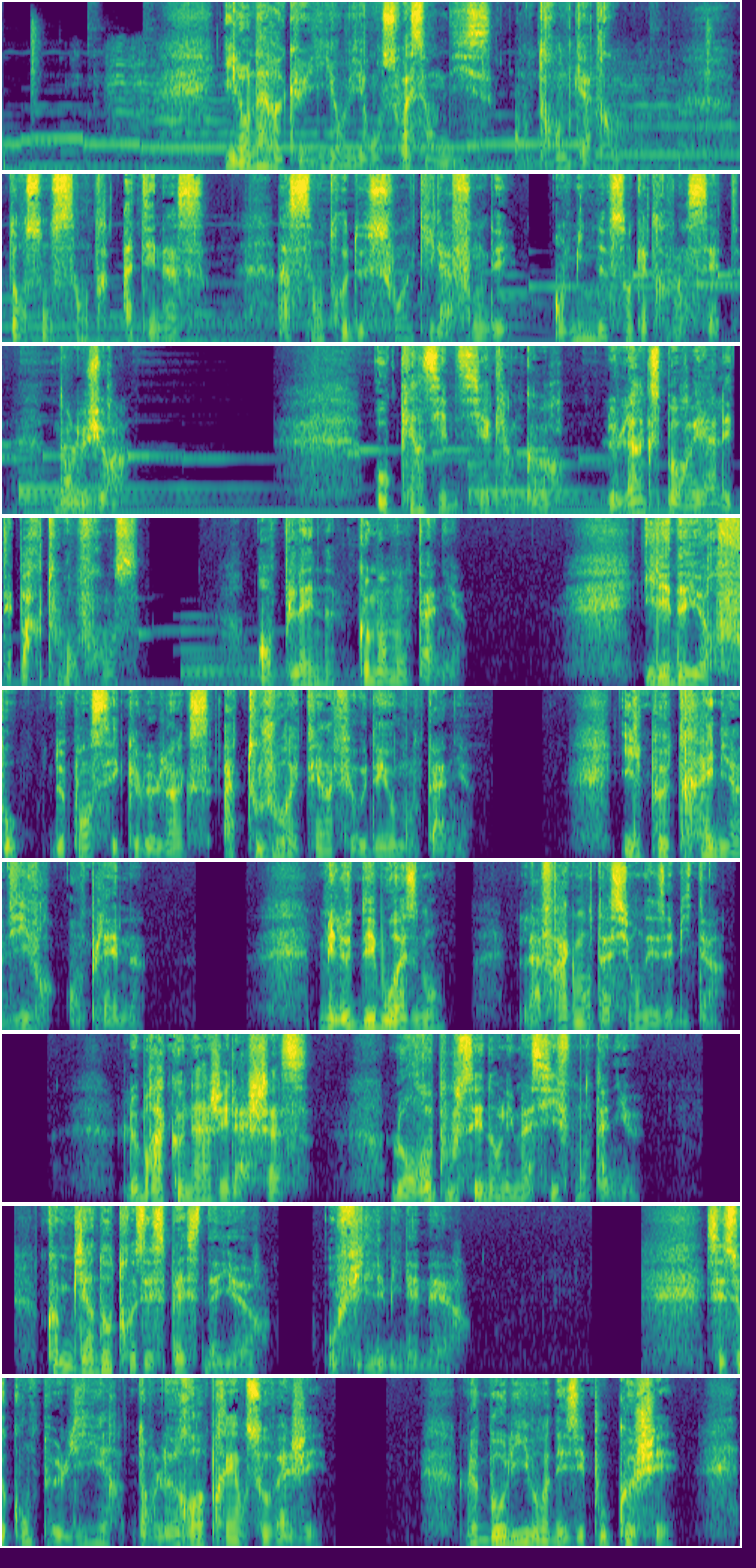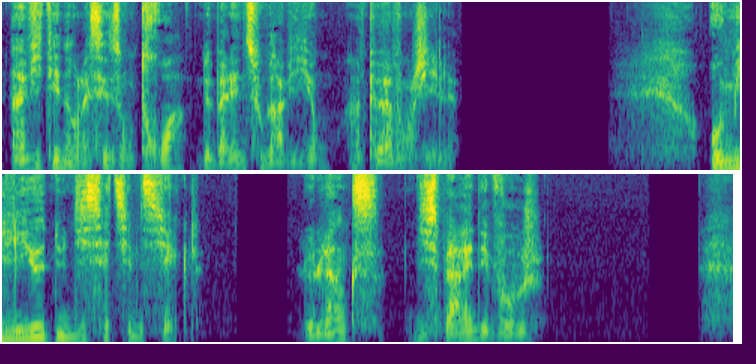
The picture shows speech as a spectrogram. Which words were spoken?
Il en a recueilli environ 70 en 34 ans, dans son centre Athénas, un centre de soins qu'il a fondé en 1987 dans le Jura. Au XVe siècle encore, le lynx boréal était partout en France, en plaine comme en montagne. Il est d'ailleurs faux de penser que le lynx a toujours été inféodé aux montagnes. Il peut très bien vivre en plaine. Mais le déboisement, la fragmentation des habitats, le braconnage et la chasse l'ont repoussé dans les massifs montagneux, comme bien d'autres espèces d'ailleurs, au fil des millénaires. C'est ce qu'on peut lire dans l'Europe réensauvagée, le beau livre des époux Cochet, invité dans la saison 3 de Baleine sous gravillon, un peu avant Gilles. Au milieu du XVIIe siècle, le lynx disparaît des Vosges.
